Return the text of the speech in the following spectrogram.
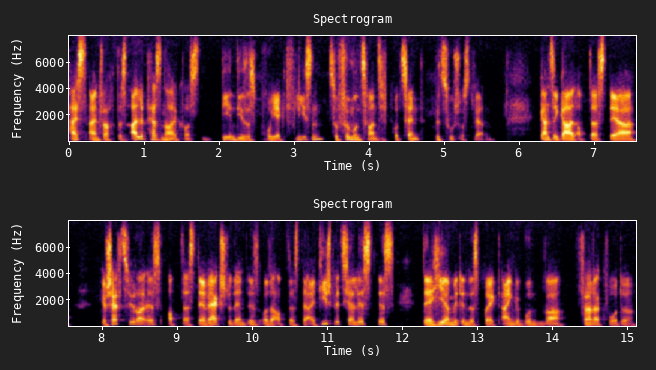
Heißt einfach, dass alle Personalkosten, die in dieses Projekt fließen, zu 25 Prozent bezuschusst werden. Ganz egal, ob das der Geschäftsführer ist, ob das der Werkstudent ist oder ob das der IT-Spezialist ist, der hier mit in das Projekt eingebunden war. Förderquote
